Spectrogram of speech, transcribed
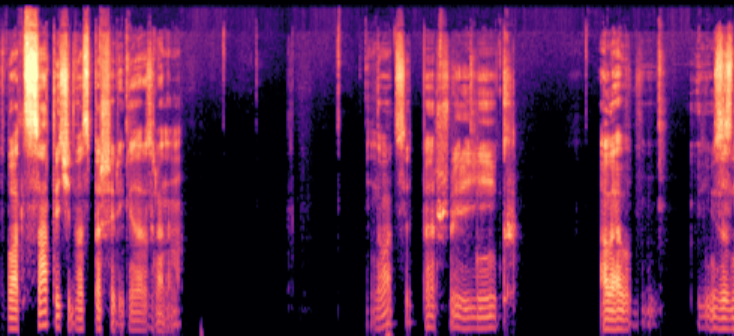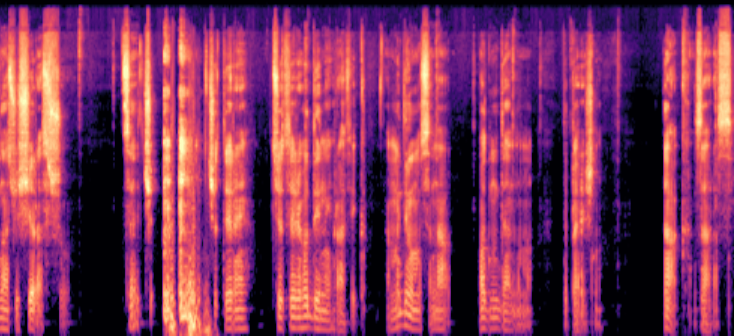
в 20 чи 21 рік. Зараз глянемо. 21 рік. Але зазначу ще раз, що це 4, 4 години графік. А ми дивимося на одноденному теперішньому. Так, зараз.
